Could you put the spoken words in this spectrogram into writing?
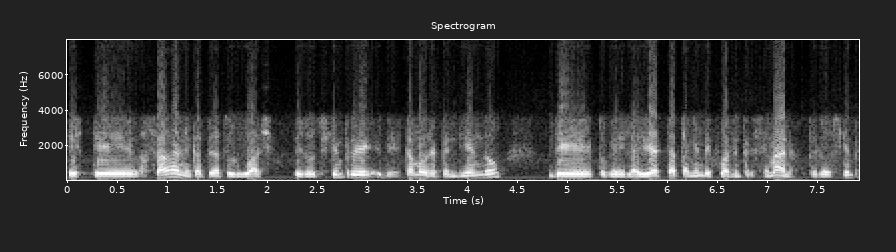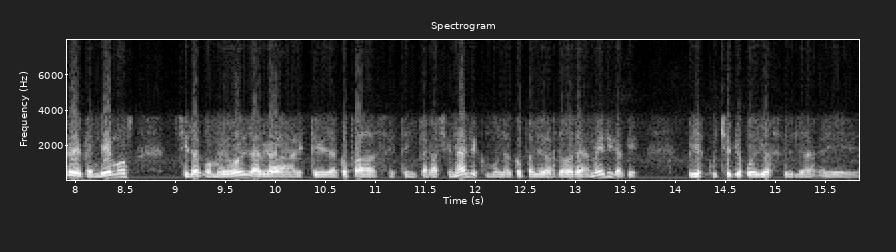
este, basada en el campeonato uruguayo, pero siempre estamos dependiendo de, porque la idea está también de jugar entre semanas, pero siempre dependemos si la Comebol larga este, la copas este, internacionales como la Copa Libertadores de América, que hoy escuché que podría eh,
